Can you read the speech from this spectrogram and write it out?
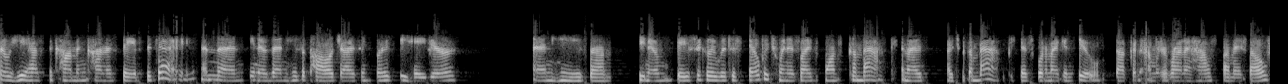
So he has to come and kind of save the day. And then, you know, then he's apologizing for his behavior. And he's, um, you know, basically with his tail between his legs wants to come back. And I, I took him back because what am I going to do? I'm not going I'm going to run a house by myself,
